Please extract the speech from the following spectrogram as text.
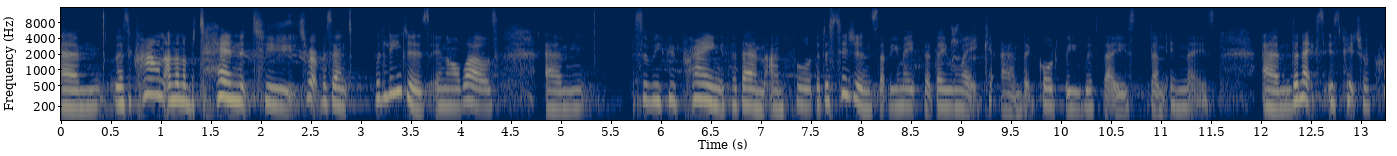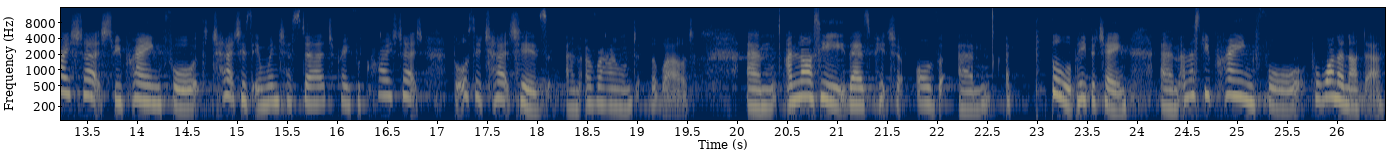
Um, there's a crown and the number 10 to, to represent the leaders in our world. Um, so we'd be praying for them and for the decisions that we make, that they will make, um, that God be with those, them in those. Um, the next is picture of Christchurch, to be praying for the churches in Winchester, to pray for Christchurch, but also churches around the world. And lastly, there's a picture of a people paper chain, and let's be praying for, for one another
